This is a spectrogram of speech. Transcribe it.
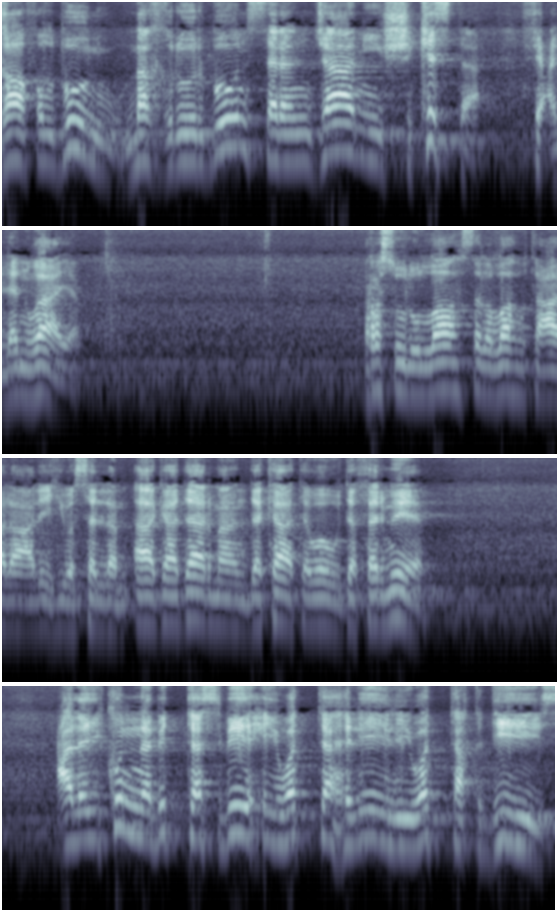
غافڵبوون و مەغروربوون سەرەنجامی شکستە فعلەن وایە رسول الله صلى الله تعالى عليه وسلم آقادار من دكات ودفرمي عليكن بالتسبيح والتهليل والتقديس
